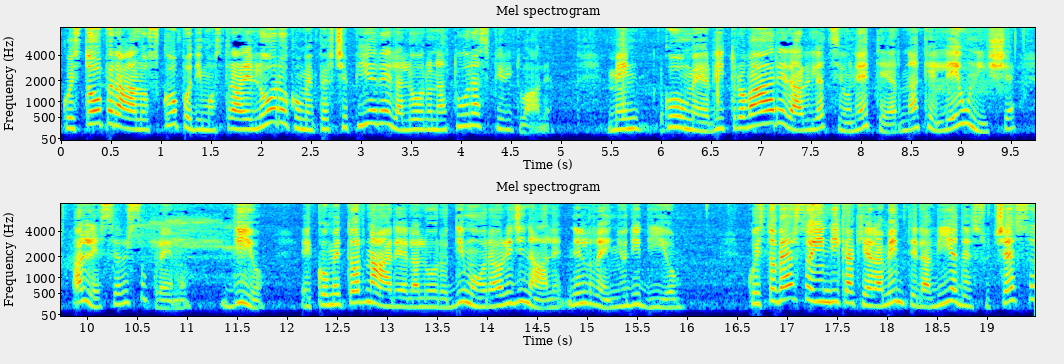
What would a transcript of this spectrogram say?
Quest'opera ha lo scopo di mostrare loro come percepire la loro natura spirituale, come ritrovare la relazione eterna che le unisce all'essere supremo, Dio, e come tornare alla loro dimora originale nel regno di Dio. Questo verso indica chiaramente la via del successo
